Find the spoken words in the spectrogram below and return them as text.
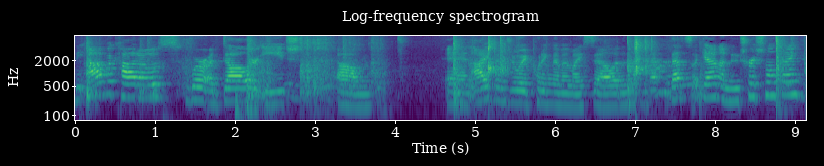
The avocados were a dollar each. Um, and I've enjoyed putting them in my salad. And that, that's, again, a nutritional thing.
